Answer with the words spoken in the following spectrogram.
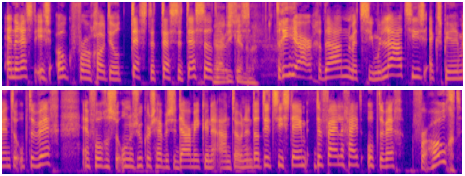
En de rest is ook voor een groot deel testen, testen, testen. Dat ja, hebben ze dus drie jaar gedaan met simulaties, experimenten op de weg. En volgens de onderzoekers hebben ze daarmee kunnen aantonen dat dit systeem de veiligheid op de weg verhoogt.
